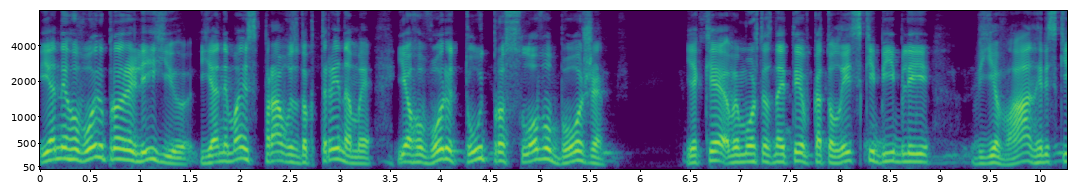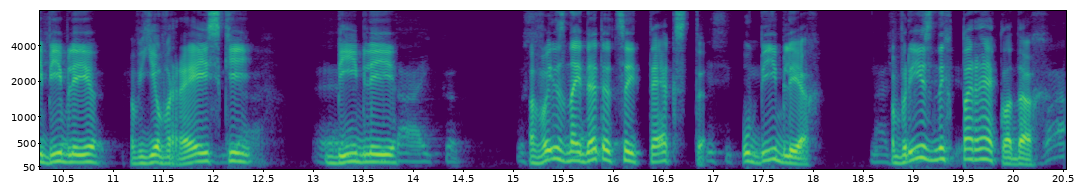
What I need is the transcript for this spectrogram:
І я не говорю про релігію, я не маю справу з доктринами, я говорю тут про Слово Боже, яке ви можете знайти в католицькій Біблії, в євангельській Біблії, в єврейській Біблії. Ви знайдете цей текст у Бібліях, в різних перекладах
